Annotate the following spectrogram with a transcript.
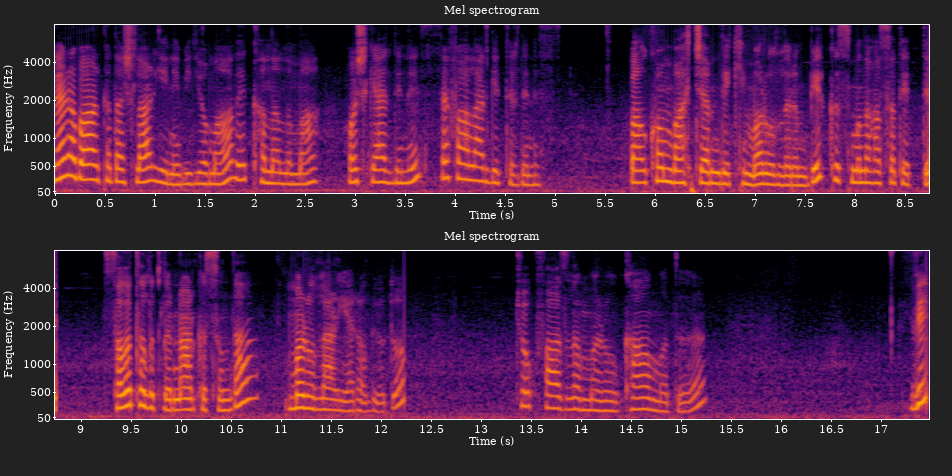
Merhaba arkadaşlar yeni videoma ve kanalıma hoş geldiniz, sefalar getirdiniz. Balkon bahçemdeki marulların bir kısmını hasat ettim. Salatalıkların arkasında marullar yer alıyordu. Çok fazla marul kalmadı. Ve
